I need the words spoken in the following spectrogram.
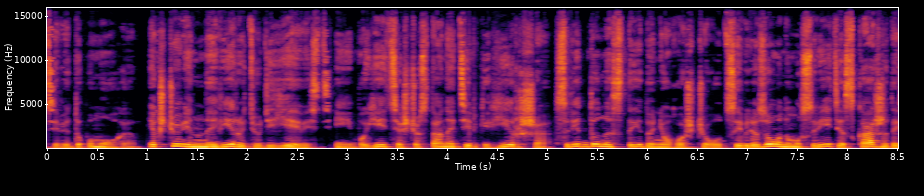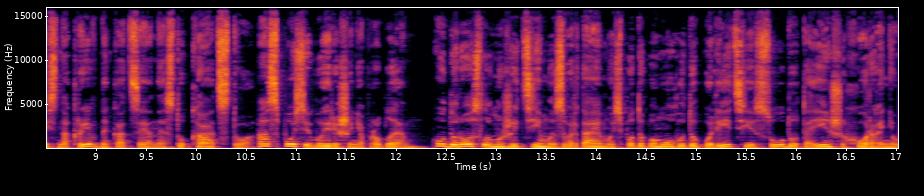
відмовляється від допомоги. Якщо він не вірить у дієвість і боїться, що стане тільки гірше, слід донести до нього, що у цивілізованому світі скаржитись на кривдника це не стукацтво, а спосіб вирішення проблем. У дорослому житті ми звертаємось по допомогу до поліції, суду та інших органів,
